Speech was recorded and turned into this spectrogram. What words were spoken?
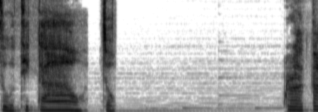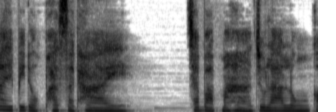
สูตรที่เก้าจบ พระไตรปิฎกภาษาไทย ฉบับมหาจุฬาลงก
